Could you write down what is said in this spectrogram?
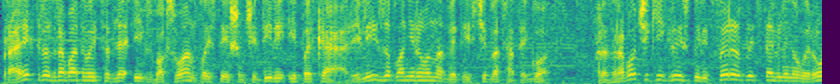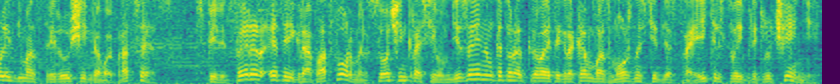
Проект разрабатывается для Xbox One, PlayStation 4 и ПК. Релиз запланирован на 2020 год. Разработчики игры Spiritfarer представили новый ролик, демонстрирующий игровой процесс. Spiritfarer — это игра-платформер с очень красивым дизайном, который открывает игрокам возможности для строительства и приключений.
